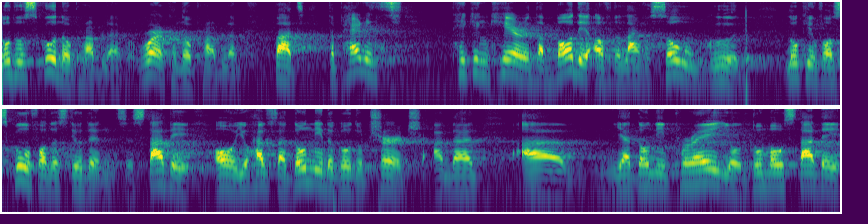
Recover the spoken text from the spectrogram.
Go to school, no problem. Work, no problem. But the parents taking care of the body of the life so good, looking for school for the students, study. Oh, you have don't need to go to church, and then uh, yeah, don't need pray. You do more study,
